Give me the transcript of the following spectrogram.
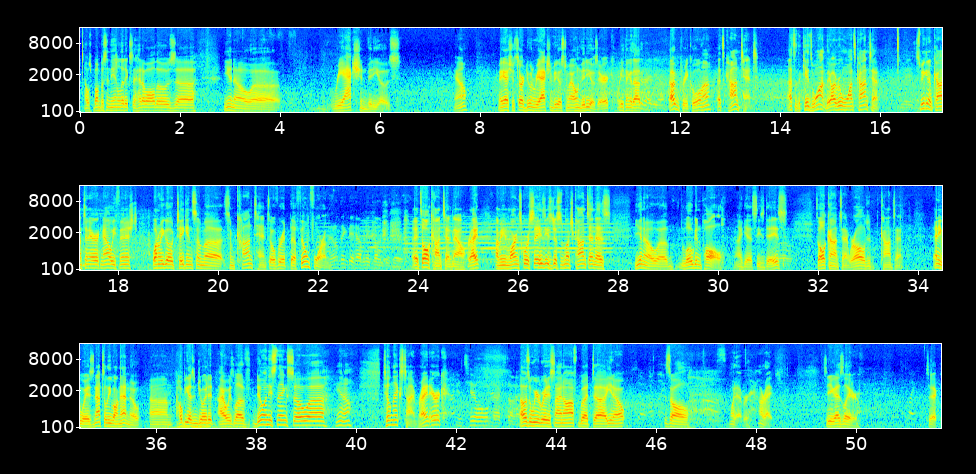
Helps bump us in the analytics ahead of all those, uh, you know, uh, reaction videos. You know, maybe I should start doing reaction videos to my own videos, Eric. What do you think of that? That would be pretty cool, huh? That's content. That's what the kids want. They everyone wants content. Amazing. Speaking of content, Eric, now we finished. Why don't we go take in some uh, some content over at the Film Forum? I don't think they have any content there. It's all content now, right? I mean, Martin Scorsese is just as much content as, you know, uh, Logan Paul, I guess these days. It's all content. We're all just content. Anyways, not to leave on that note. Um, I hope you guys enjoyed it. I always love doing these things. So, uh, you know, till next time, right, Eric? Until next time. That was a weird way to sign off, but uh, you know, it's all whatever. All right. See you guys later. Sick.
